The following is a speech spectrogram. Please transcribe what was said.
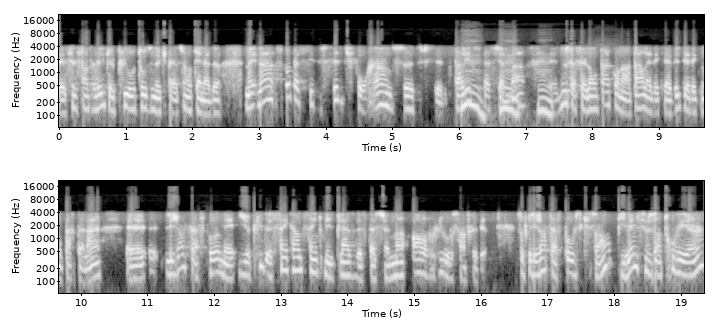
euh, c'est le centre-ville qui a le plus haut taux d'inoccupation au Canada. Maintenant, c'est pas parce que c'est difficile qu'il faut rendre ça difficile. Parler mmh, du stationnement, mmh, mmh. Euh, nous, ça fait longtemps qu'on en parle avec la ville et avec nos partenaires. Euh, les gens ne savent pas, mais il y a plus de 55 000 places de stationnement hors rue au centre-ville. Sauf que les gens ne savent pas où ils sont. Puis même si vous en trouvez un,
